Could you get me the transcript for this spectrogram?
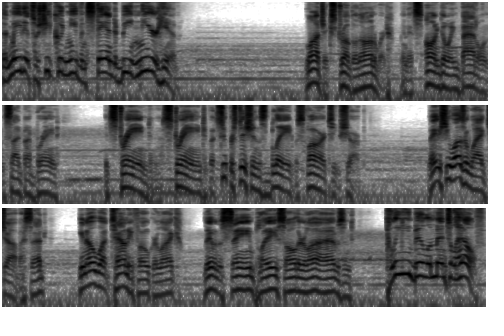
that made it so she couldn't even stand to be near him. Logic struggled onward in its ongoing battle inside my brain. It strained and strained, but superstition's blade was far too sharp. Maybe she was a whack job, I said. You know what towny folk are like. Live in the same place all their lives and… Clean bill of mental health,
